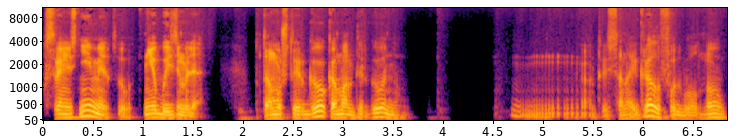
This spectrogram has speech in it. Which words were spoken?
сравнению с ними, это вот небо и земля. Потому что РГО, команда РГО, ну, то есть она играла в футбол, но,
